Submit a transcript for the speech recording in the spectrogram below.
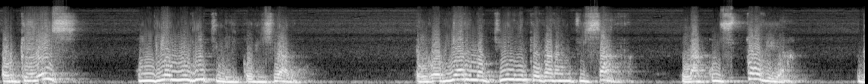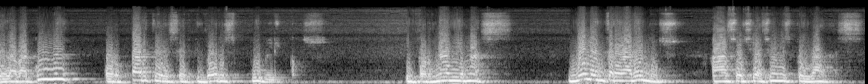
porque es un bien muy útil y codiciado. El gobierno tiene que garantizar la custodia de la vacuna por parte de servidores públicos y por nadie más. No la entregaremos a asociaciones privadas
